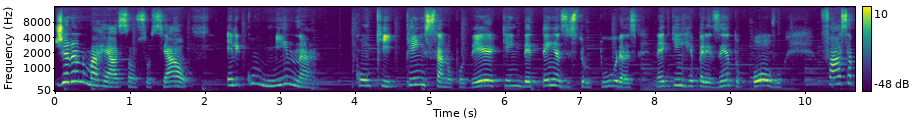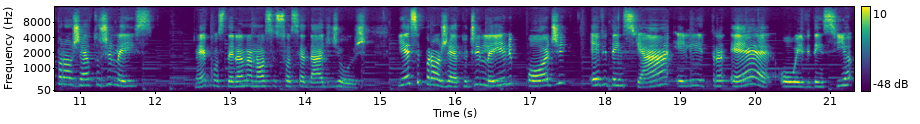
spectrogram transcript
Gerando uma reação social, ele culmina com que quem está no poder, quem detém as estruturas, né, quem representa o povo, faça projetos de leis, né, considerando a nossa sociedade de hoje. E esse projeto de lei ele pode evidenciar, ele é ou evidencia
